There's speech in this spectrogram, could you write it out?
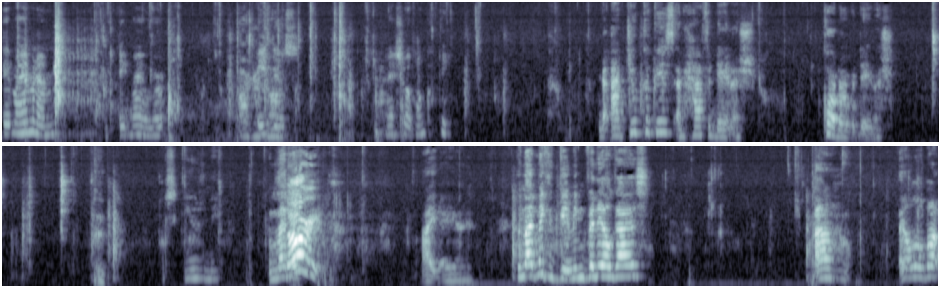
Ate my M&M's. Ate my yogurt. Oh Ate God. this. And I still have one cookie. I have two cookies and half a Danish. Quarter of a Danish. Excuse me. Sorry! Make, aye, aye, aye. We might make a gaming video, guys. Uh, in a little bit.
